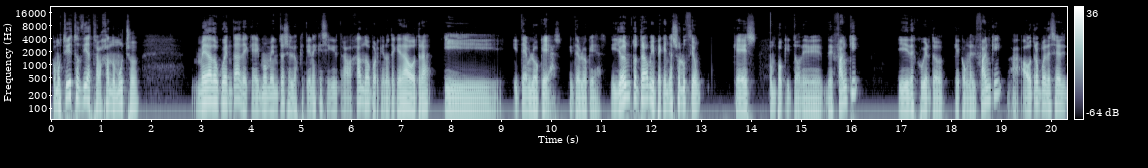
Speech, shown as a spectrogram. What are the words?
como estoy estos días trabajando mucho, me he dado cuenta de que hay momentos en los que tienes que seguir trabajando porque no te queda otra y, y te bloqueas, y te bloqueas. Y yo he encontrado mi pequeña solución, que es un poquito de, de funky, y he descubierto que con el funky, a otro puede ser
